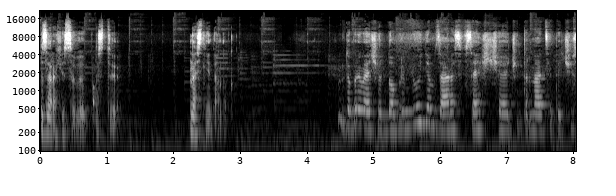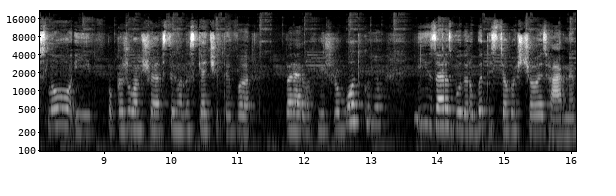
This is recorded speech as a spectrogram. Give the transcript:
з арахісовою пастою на сніданок. Добрий вечір добрим людям. Зараз все ще 14 число, і покажу вам, що я встигла наскетчити в перервах між роботкою. І зараз буду робити з цього щось гарне.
